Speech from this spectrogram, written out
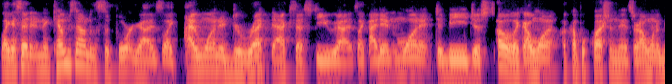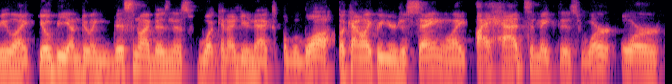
like I said, and it comes down to the support guys, like I wanted direct access to you guys. Like I didn't want it to be just, oh, like I want a couple questions answered. I want to be like, yo, B, I'm doing this in my business. What can I do next? Blah, blah, blah. But kind of like what you're just saying, like I had to make this work or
